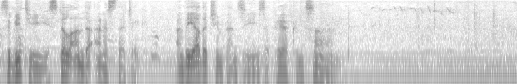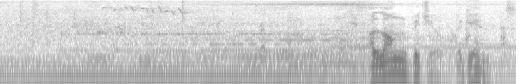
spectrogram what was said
Sibiti is still under anesthetic, and the other chimpanzees appear concerned. A long vigil begins.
